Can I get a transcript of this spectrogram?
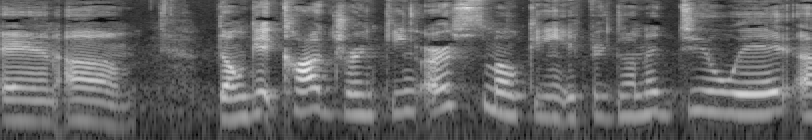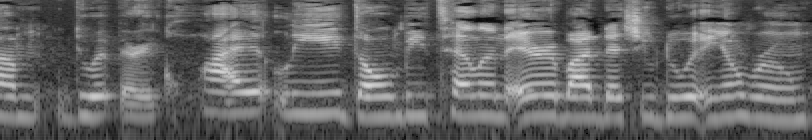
and um, don't get caught drinking or smoking if you're gonna do it. Um, do it very quietly. Don't be telling everybody that you do it in your room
